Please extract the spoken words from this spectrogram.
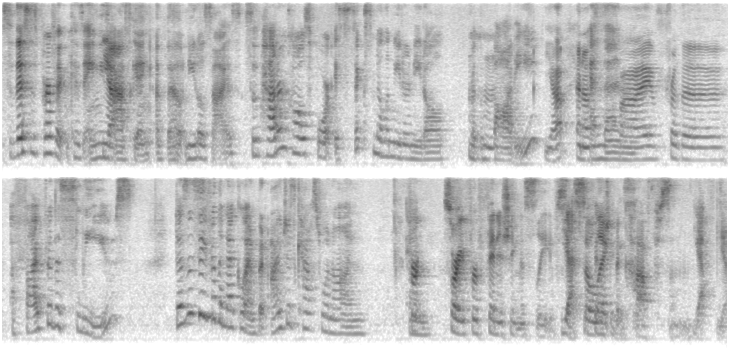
So this is perfect because Amy's Yeah. asking about needle size. So the pattern calls for a six millimeter needle for Mm-hmm. the body, Yep, and a And five for the. a five for the sleeves. Doesn't say for the neckline, but I just cast one on. For, sorry for finishing the sleeves. Yes, so like finishing the the sleeves. cuffs and Yeah. yeah.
